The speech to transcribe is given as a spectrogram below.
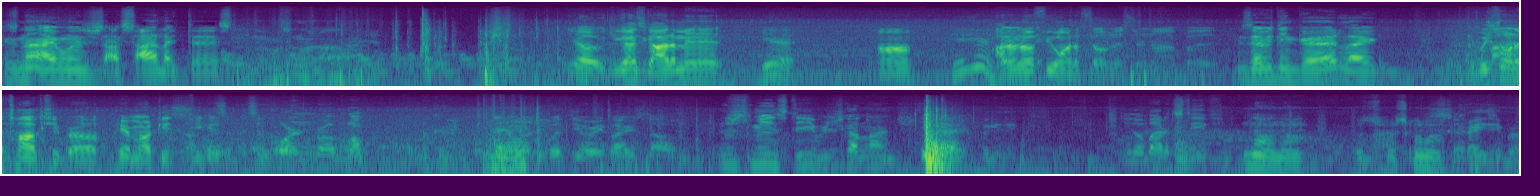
Cause not everyone's just outside like this. What's going on? Yo, you guys got a minute? Yeah. Huh? Yeah, yeah. I don't know if you want to film this or not, but Is everything good? Like, we just want to talk to you, bro. Here, Marcus, you can. It's important, bro. Come on. Mhm. With you or by yourself? just me and Steve. We just got lunch. Yeah. You know about it, Steve? No, no. What's what's going on? It's Crazy, bro.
